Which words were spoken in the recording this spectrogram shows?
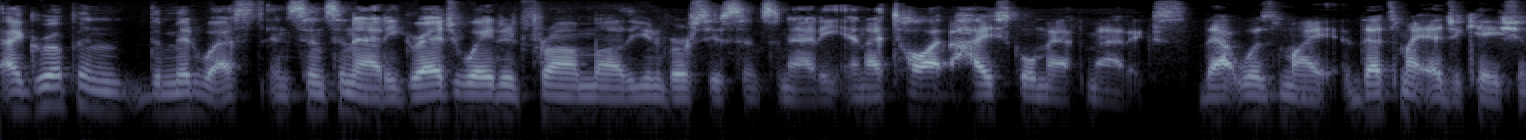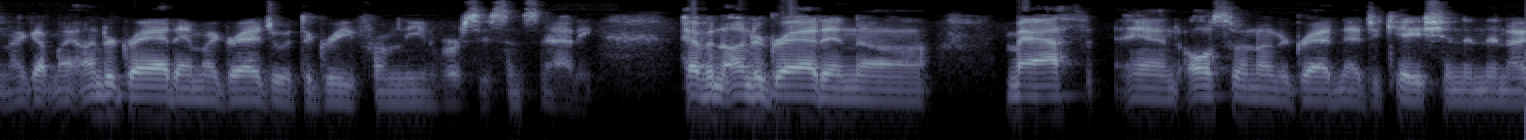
I grew up in the Midwest in Cincinnati, graduated from uh, the University of Cincinnati, and I taught high school mathematics. That was my that's my education. I got my undergrad and my graduate degree from the University of Cincinnati. Have an undergrad in uh, math and also an undergrad in education, and then I,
